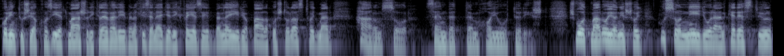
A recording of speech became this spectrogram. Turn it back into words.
Korintusiakhoz írt második levelében, a 11. fejezetben leírja Pálapostól azt, hogy már háromszor szenvedtem hajótörést. És volt már olyan is, hogy 24 órán keresztül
